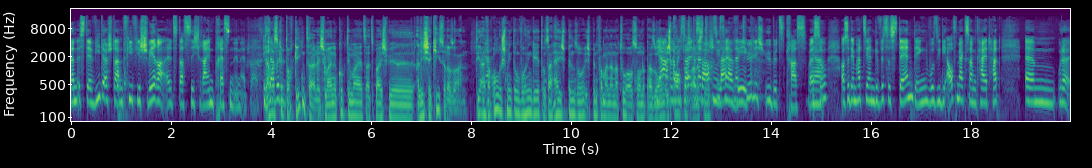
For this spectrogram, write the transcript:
dann ist der Widerstand viel, viel schwerer als das sich reinpressen in etwas. Ich ja, aber glaube, es gibt auch Gegenteile. Ich meine, guck dir mal jetzt als Beispiel Alicia Keys oder so an, die einfach ungeschminkt irgendwo hingeht und sagt, hey, ich bin so, ich bin von meiner Natur aus so eine Person, Ja, ich aber brauche ich das alles war nicht. auch ein sie ist halt langer Weg. natürlich übelst krass, weißt Ja. du? Außerdem hat sie ein gewisses Standing, wo sie die Aufmerksamkeit hat ähm, oder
